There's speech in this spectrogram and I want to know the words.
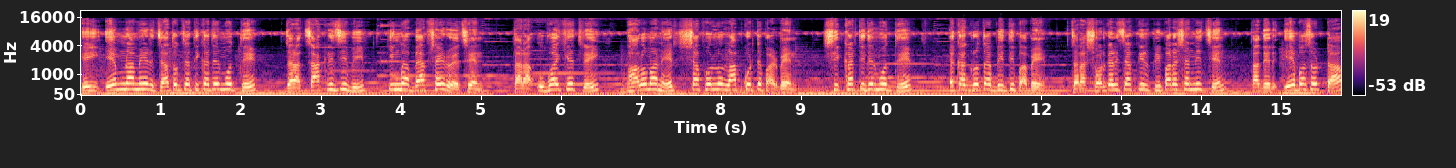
এই এম নামের জাতক জাতিকাদের মধ্যে যারা চাকরিজীবী কিংবা ব্যবসায়ী রয়েছেন, তারা উভয় ক্ষেত্রেই ভালো মানের সাফল্য লাভ করতে পারবেন। শিক্ষার্থীদের মধ্যে একাগ্রতা বৃদ্ধি পাবে। যারা সরকারি চাকরির প্রিপারেশন নিচ্ছেন, তাদের এ বছরটা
